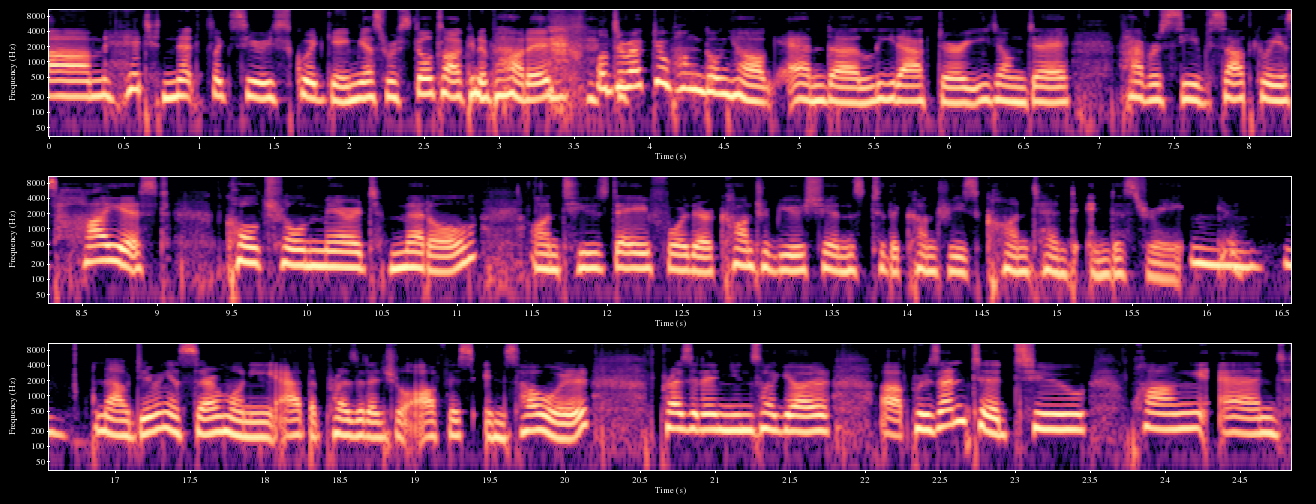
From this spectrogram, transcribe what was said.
Um, hit Netflix series Squid Game. Yes, we're still talking about it. well, director Hwang Dong-hyuk and uh, lead actor Lee Jung-jae have received South Korea's highest Cultural Merit Medal on Tuesday for their contributions to the country's content industry. Now, during a ceremony at the presidential office in Seoul, President Yoon Suk-yeol uh, presented to Hwang and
